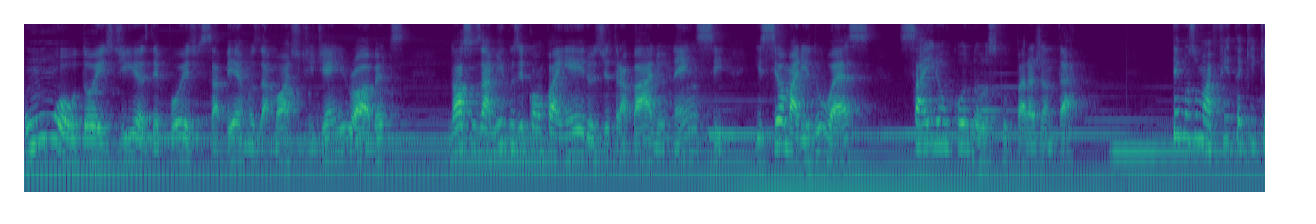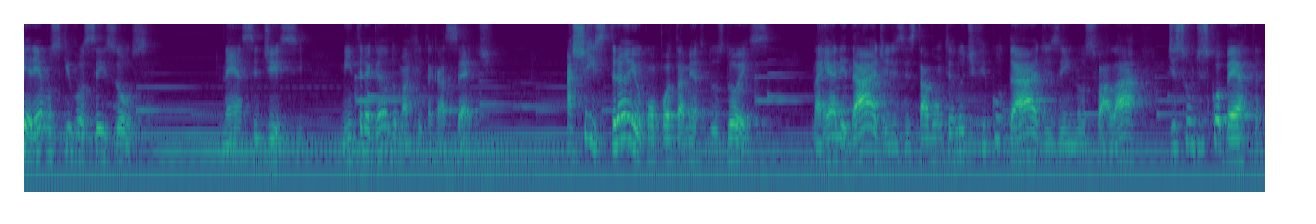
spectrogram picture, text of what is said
Um ou dois dias depois de sabermos da morte de Jane Roberts, nossos amigos e companheiros de trabalho Nancy e seu marido Wes saíram conosco para jantar. Temos uma fita que queremos que vocês ouçam. Nancy disse, me entregando uma fita cassete. Achei estranho o comportamento dos dois. Na realidade, eles estavam tendo dificuldades em nos falar de sua descoberta,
